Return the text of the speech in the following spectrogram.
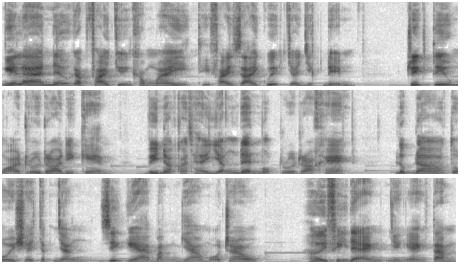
Nghĩa là nếu gặp phải chuyện không may thì phải giải quyết cho dứt điểm. Triệt tiêu mọi rủi ro đi kèm, vì nó có thể dẫn đến một rủi ro khác. Lúc đó tôi sẽ chấp nhận giết gà bằng dao mổ trâu. Hơi phí đạn nhưng an tâm.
